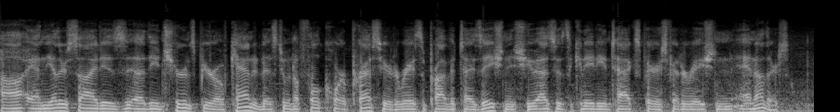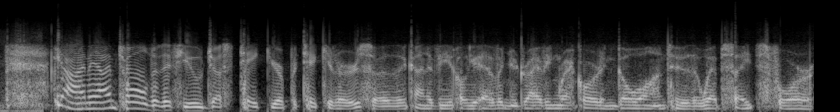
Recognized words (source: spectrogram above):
Uh, and the other side is uh, the Insurance Bureau of Canada is doing a full court press here to raise the privatization issue, as is the Canadian Taxpayers Federation and others. Yeah, I mean, I'm told that if you just take your particulars, uh, the kind of vehicle you have in your driving record, and go on to the websites for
